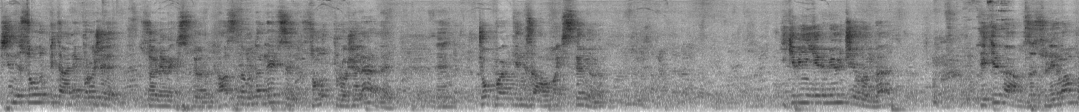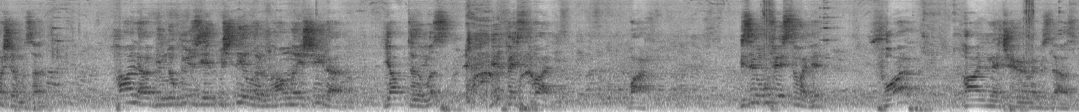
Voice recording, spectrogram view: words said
Şimdi somut bir tane proje söylemek istiyorum. Aslında bunların hepsi somut projeler de e, çok vaktinizi almak istemiyorum. 2023 yılında Tekirdağ'ımıza, Süleyman Paşa'mıza hala 1970'li yılların anlayışıyla yaptığımız bir festival var. Bizim bu festivali fuar haline çevirmemiz lazım.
